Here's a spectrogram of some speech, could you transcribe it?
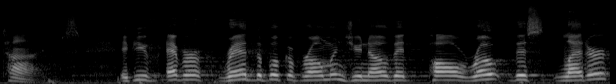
times. If you've ever read the book of Romans, you know that Paul wrote this letter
